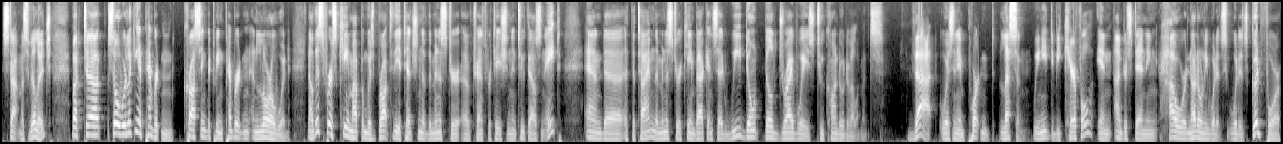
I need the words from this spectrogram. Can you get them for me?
Stotmas Village. But uh, so we're looking at Pemberton, crossing between Pemberton and Laurelwood. Now, this first came up and was brought to the attention of the Minister of Transportation in 2008. And uh, at the time, the minister came back and said, We don't build driveways to condo developments. That was an important lesson. We need to be careful in understanding how we're not only what it's what it's good for,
